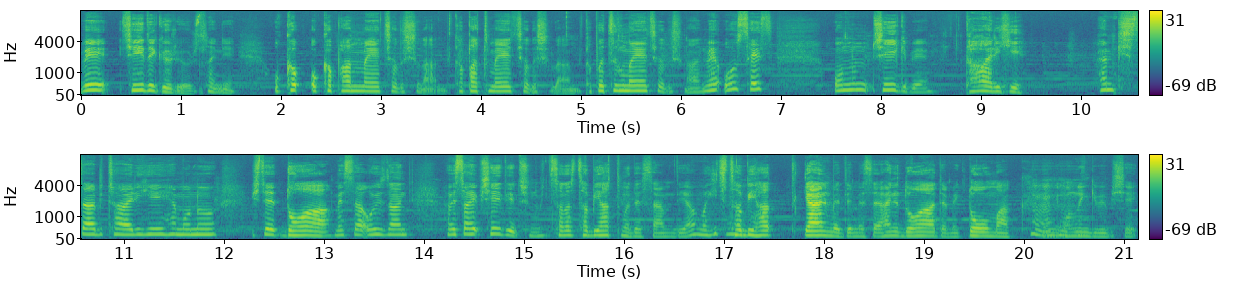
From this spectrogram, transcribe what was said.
Ve şeyi de görüyoruz hani o kap, o kapanmaya çalışılan, kapatmaya çalışılan, kapatılmaya çalışılan ve o ses onun şeyi gibi tarihi. Hem kişisel bir tarihi hem onu işte doğa. Mesela o yüzden mesela hep şey diye düşündüm hiç sana tabiat mı desem? diye ama hiç tabiat gelmedi mesela. Hani doğa demek doğmak yani onun gibi bir şey.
